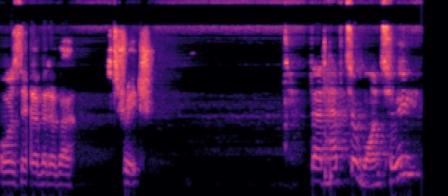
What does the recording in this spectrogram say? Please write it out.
Or is that a bit of a stretch? They'd have to want to.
